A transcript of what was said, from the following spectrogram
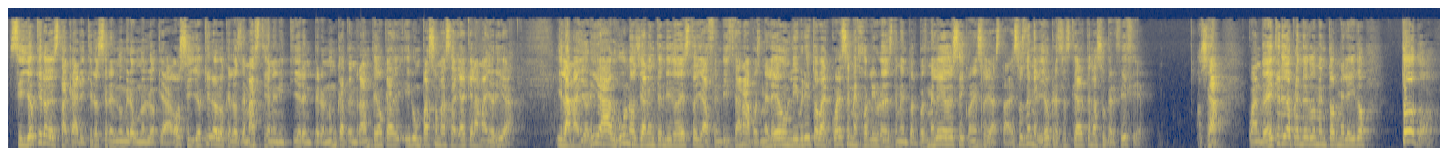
si yo quiero destacar y quiero ser el número uno en lo que hago, si yo quiero lo que los demás tienen y quieren, pero nunca tendrán, tengo que ir un paso más allá que la mayoría. Y la mayoría, algunos ya han entendido esto y hacen, dicen, ah, pues me leo un librito, a ver, ¿cuál es el mejor libro de este mentor? Pues me leo ese y con eso ya está. Eso es de mediocres, es quedarte en la superficie. O sea, cuando he querido aprender de un mentor me he leído todo.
